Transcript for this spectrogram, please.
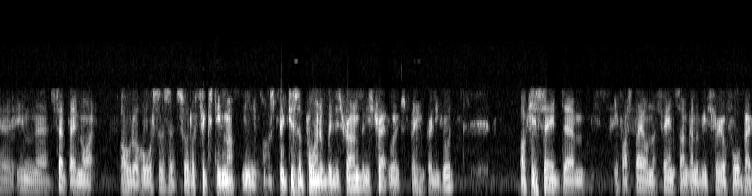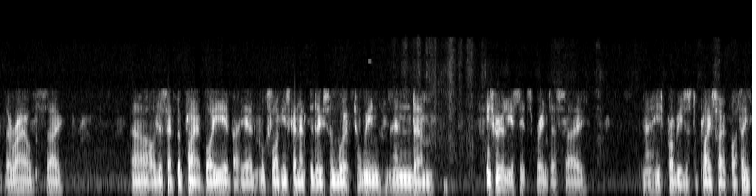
uh, in the Saturday night older horses. It sort of fixed him up. And I was a bit disappointed with his run, but his track work's been pretty good. Like you said, um, if I stay on the fence, I'm going to be three or four back the rail. So uh, I'll just have to play it by ear. But yeah, it looks like he's going to have to do some work to win, and um, he's really a sit sprinter, so you know, he's probably just a place hope, I think.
